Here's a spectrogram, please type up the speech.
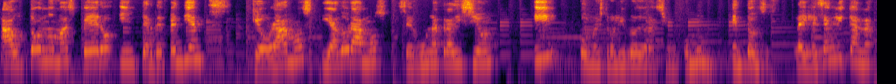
autónomas pero interdependientes, que oramos y adoramos según la tradición y con nuestro libro de oración común. Entonces, la iglesia anglicana,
